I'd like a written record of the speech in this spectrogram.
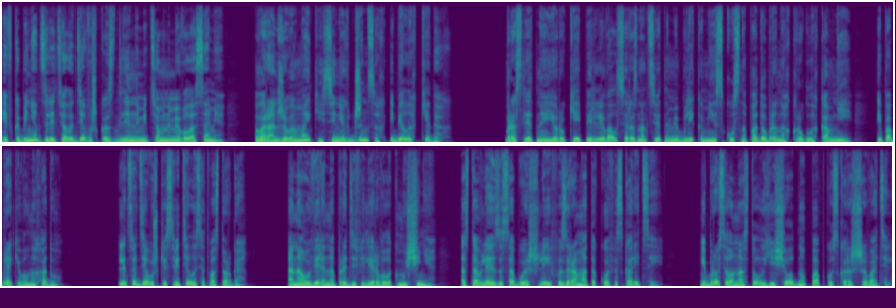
и в кабинет залетела девушка с длинными темными волосами, в оранжевой майке, синих джинсах и белых кедах. Браслет на ее руке переливался разноцветными бликами искусно подобранных круглых камней и побрякивал на ходу. Лицо девушки светилось от восторга. Она уверенно продефилировала к мужчине, оставляя за собой шлейф из аромата кофе с корицей, и бросила на стол еще одну папку-скоросшиватель.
